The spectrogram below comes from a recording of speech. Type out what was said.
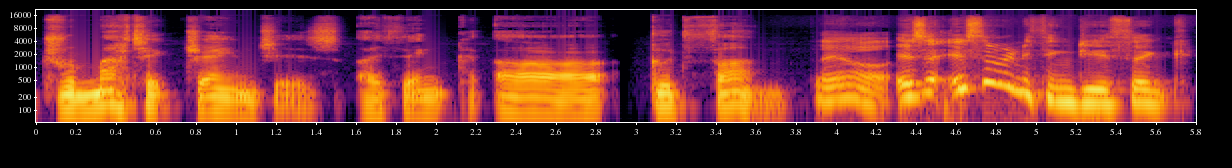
dramatic changes, I think, are good fun. They are. Is there, is there anything, do you think,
